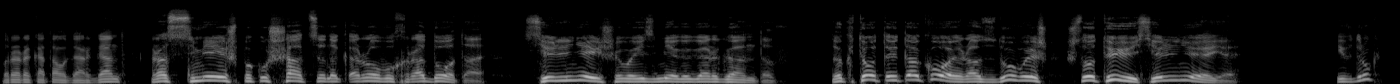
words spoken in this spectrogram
пророкотал Гаргант, — «раз смеешь покушаться на корову Храдота, сильнейшего из мегагаргантов. Да кто ты такой, раз думаешь, что ты сильнее?» И вдруг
